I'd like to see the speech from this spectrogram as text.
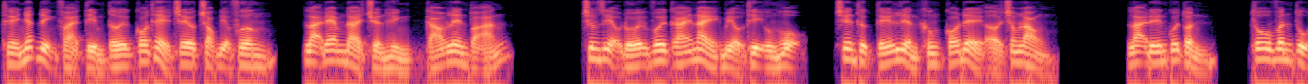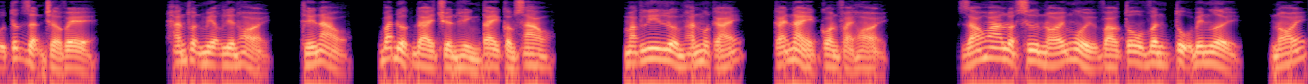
thế nhất định phải tìm tới có thể t r e o chọc địa phương, lại đem đài truyền hình cáo lên tòa án. Trương diệu đối với cái này biểu thị ủng hộ, trên thực tế liền không có để ở trong lòng. Lại đến cuối tuần, tô vân tụ tức giận trở về. Hắn thuận miệng liền hỏi, thế nào, bắt được đài truyền hình tay cầm sao? Mặc ly lường hắn một cái cái này còn phải hỏi. Giáo hoa luật sư nói ngồi vào tô vân tụ bên người, nói,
